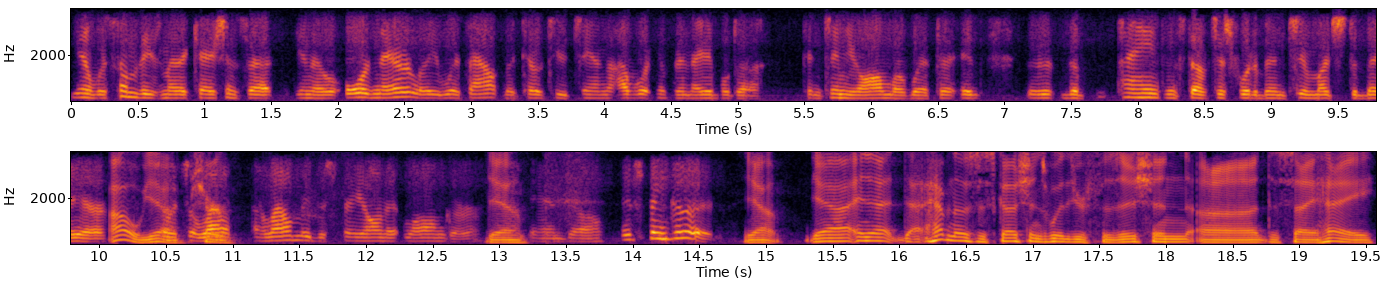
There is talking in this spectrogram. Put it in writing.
you know, with some of these medications that, you know, ordinarily without the CoQ10, I wouldn't have been able to continue onward with it. it the, the pains and stuff just would have been too much to bear. Oh, yeah. So it's allowed, sure. allowed me to stay on it longer. Yeah. And uh, it's been good. Yeah. Yeah. And uh, having those discussions with your physician uh, to say, hey,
